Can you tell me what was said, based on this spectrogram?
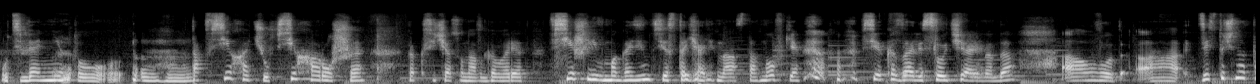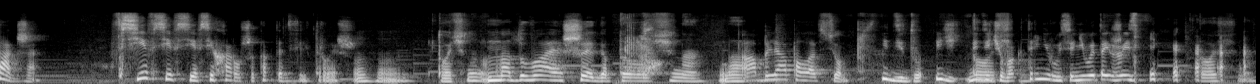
У тебя нету Мгм. так все хочу, все хорошие, как сейчас у нас говорят. Все шли в магазин, все стояли на остановке, все казались случайно, да. А, вот. А, здесь точно так же. Все, все, все, все хорошие. Как ты это фильтруешь? Мгм. Точно. Наташа. Надувая шега, Точно. Да. обляпала все. Иди, иди, иди, чувак, тренируйся, не в этой жизни. Точно.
